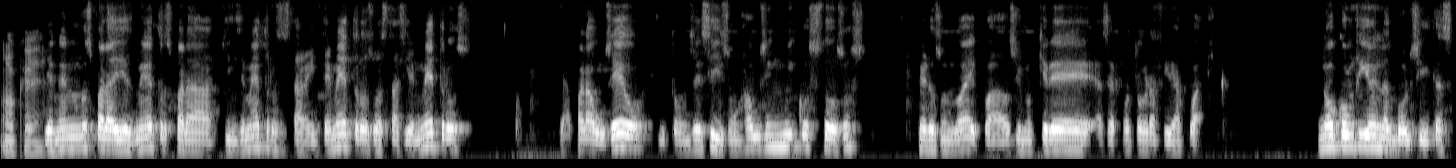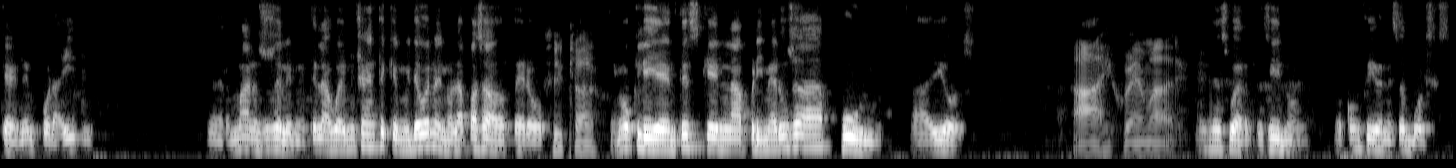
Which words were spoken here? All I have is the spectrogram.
Okay. Vienen unos para 10 metros, para 15 metros, hasta 20 metros o hasta 100 metros, ya para buceo. Entonces sí, son housing muy costosos, pero son lo adecuado si uno quiere hacer fotografía acuática. No confío en las bolsitas que venden por ahí. Hermano, eso se le mete el agua. Hay mucha gente que es muy de buena y no le ha pasado, pero sí, claro. tengo clientes que en la primera usada, ¡pum! Adiós. Ay, de madre. Es de suerte, sí, no, no confío en esas bolsas.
